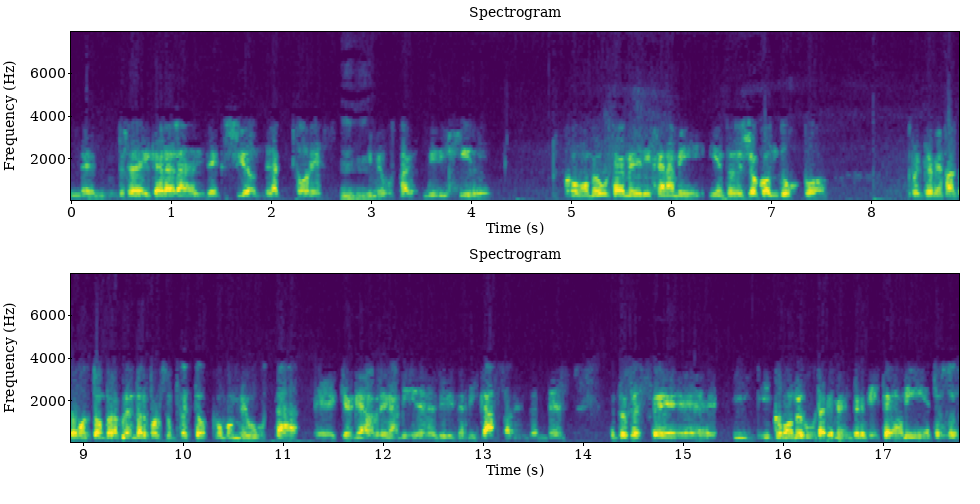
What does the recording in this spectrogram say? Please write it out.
me empecé a dedicar a la dirección de actores y me gusta dirigir como me gusta que me dirijan a mí. Y entonces yo conduzco porque me falta un montón para aprender, por supuesto, como me gusta eh, que me hablen a mí desde el living de mi casa, ¿me entendés? Entonces, eh, y, como me gusta que me entrevisten a mí, entonces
